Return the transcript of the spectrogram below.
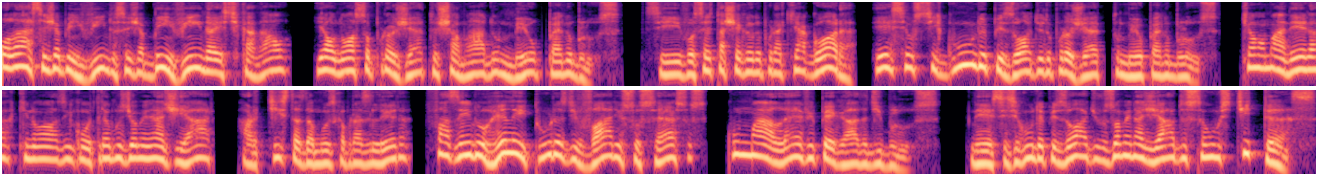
Olá, seja bem-vindo, seja bem-vinda a este canal e ao nosso projeto chamado Meu Pé no Blues. Se você está chegando por aqui agora, esse é o segundo episódio do projeto Meu Pé no Blues, que é uma maneira que nós encontramos de homenagear artistas da música brasileira, fazendo releituras de vários sucessos com uma leve pegada de blues. Nesse segundo episódio, os homenageados são os Titãs.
